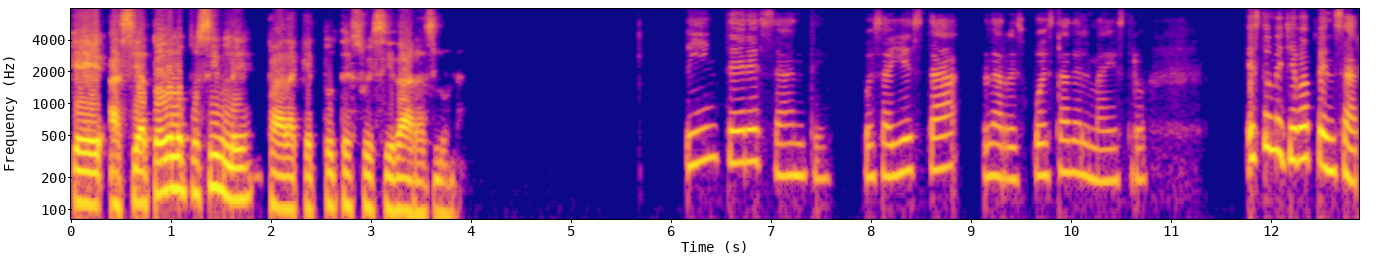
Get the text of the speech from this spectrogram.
que hacía todo lo posible para que tú te suicidaras, Luna. Interesante. Pues ahí está la respuesta del maestro. Esto me lleva a pensar,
